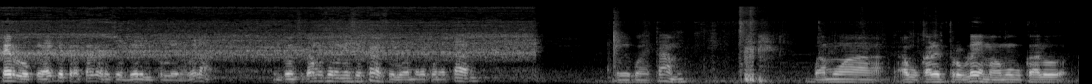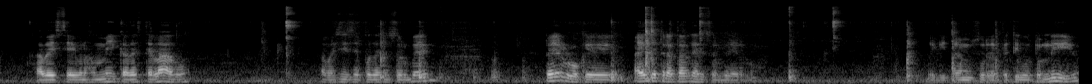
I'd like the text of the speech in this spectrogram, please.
Pero lo que hay que tratar de resolver el problema, ¿verdad? Entonces vamos a hacer en ese caso, lo vamos a conectar. Lo desconectamos. Vamos a, a buscar el problema, vamos a buscarlo, a ver si hay unas micas de este lado. A ver si se puede resolver. Pero lo que hay que tratar de resolverlo. Le quitamos su respectivo tornillo.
